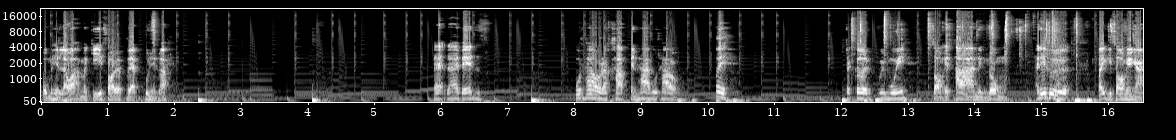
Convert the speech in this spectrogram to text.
ผมเห็นแล้วอะเมื่อกี้ฟอยแวบๆ คุณเห็นปะ และได้เป็น ผู้เท่านะครับ เป็นห้าผู้เท่า เฮ้ย จะเกินมุยมุยสอง SR หนึ่งดง อันนี้คือไปกี่ซองเองอะ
